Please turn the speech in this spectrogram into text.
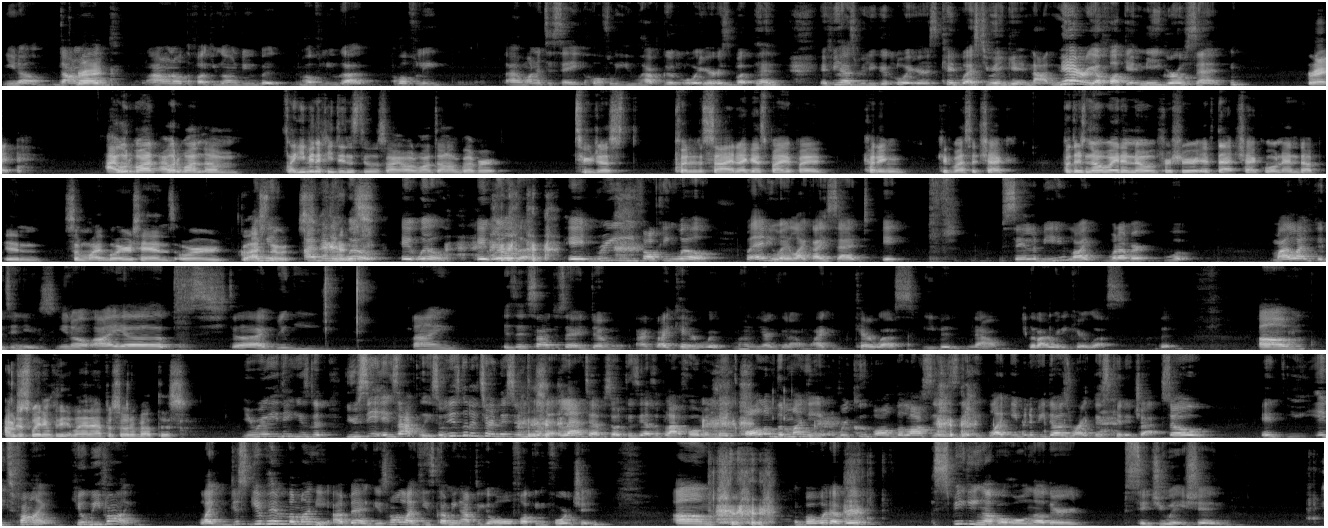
you know, Donald, right. I don't know what the fuck you gonna do, but hopefully you got. Hopefully, I wanted to say hopefully you have good lawyers, but then if he has really good lawyers, Kid West, you ain't getting not nary a fucking Negro cent. Right. I would want. I would want. Um, like even if he didn't steal the song, I would want Donald Glover to just put it aside. I guess by by cutting Kid West a check but there's no way to know for sure if that check won't end up in some white lawyer's hands or glass I mean, notes. I mean, hands. it will. It will. It will though. it really fucking will. But anyway, like I said, it c'est la vie. Like whatever. My life continues. You know, I uh, I really, I. Is it sad to say I don't? I, I care. What, you know, I could care less even now that I already care less. That um, I'm just waiting for the Atlanta episode about this. You really think he's good? You see, exactly. So he's going to turn this into an Atlanta episode because he has a platform and make all of the money, recoup all the losses. That, like even if he does write this kid a check, so it it's fine. He'll be fine. Like just give him the money. I beg. It's not like he's coming after your whole fucking fortune. Um, but whatever. Speaking of a whole nother situation,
